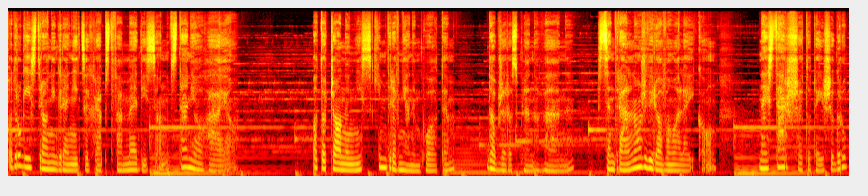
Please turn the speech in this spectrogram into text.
po drugiej stronie granicy hrabstwa Madison w stanie Ohio. Otoczony niskim drewnianym płotem, dobrze rozplanowany, z centralną żwirową alejką. Najstarszy tutejszy grób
